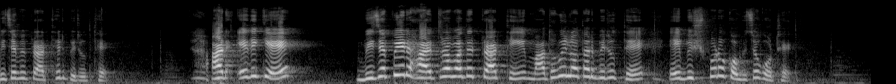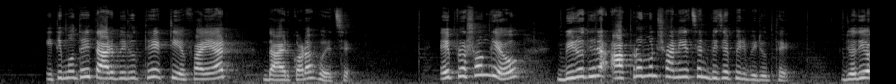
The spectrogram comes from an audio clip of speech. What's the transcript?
বিজেপি প্রার্থীর বিরুদ্ধে। আর এদিকে বিজেপির হায়দ্রাবাদের প্রার্থী মাধবীলতার বিরুদ্ধে এই বিস্ফোরক অভিযোগ ওঠে। ইতিমধ্যেই তার বিরুদ্ধে একটি এফআইআর দায়ের করা হয়েছে। এই প্রসঙ্গেও বিরোধীরা আক্রমণ শানিয়েছেন বিজেপির বিরুদ্ধে যদিও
